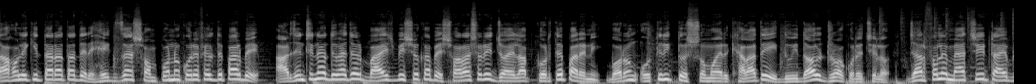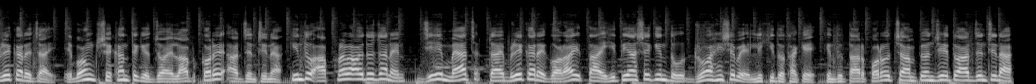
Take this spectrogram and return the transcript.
তাহলে কি তারা তাদের হেক্সা সম্পন্ন করে ফেলতে পারবে। আর্জেন্টিনা দুই বিশ্বকাপে সরাসরি জয়লাভ করতে পারেনি, বরং অতিরিক্ত সময়ের খেলাতেই দুই দল ড্র করেছিল, যার ফলে ম্যাচটি টাইব্রেকারে যায় এবং সেখান থেকে জয় লাভ করে আর্জেন্টিনা। কিন্তু আপনারা হয়তো জানেন, যে ম্যাচ টাইব্রেকারে গড়ায়, তা ইতিহাসে কিন্তু ড্র হিসেবে লিখিত থাকে। কিন্তু তারপরও চ্যাম্পিয়ন যেহেতু আর্জেন্টিনা,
